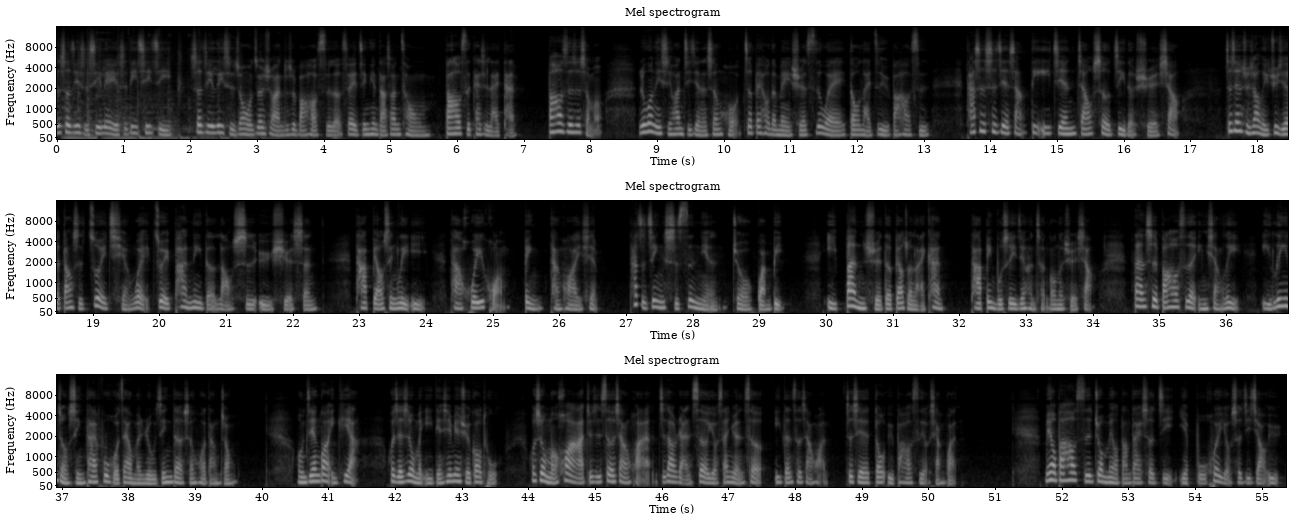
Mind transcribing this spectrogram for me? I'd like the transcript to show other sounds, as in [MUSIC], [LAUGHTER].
是设计史系列，也是第七集。设计历史中，我最喜欢就是包豪斯了，所以今天打算从包豪斯开始来谈。包豪斯是什么？如果你喜欢极简的生活，这背后的美学思维都来自于包豪斯。它是世界上第一间教设计的学校。这间学校里聚集了当时最前卫、最叛逆的老师与学生。它标新立异，它辉煌并昙花一现。它只近十四年就关闭。以办学的标准来看，它并不是一间很成功的学校。但是包豪斯的影响力以另一种形态复活在我们如今的生活当中。我们今天逛 IKEA，或者是我们以点线面学构图，或是我们画就是色相环，知道染色有三原色、一灯色相环，这些都与包豪斯有相关。没有包豪斯就没有当代设计，也不会有设计教育。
